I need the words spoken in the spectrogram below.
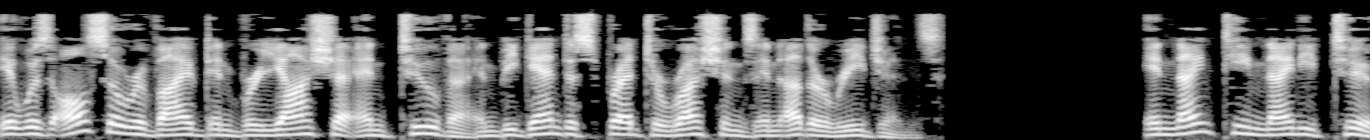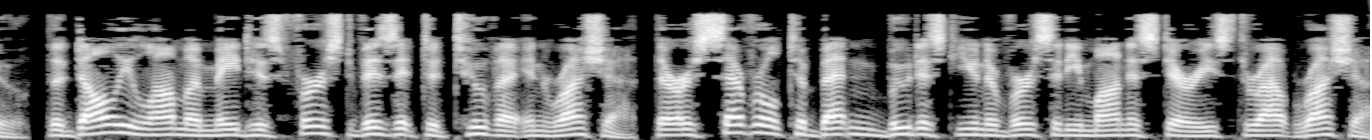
It was also revived in Buryatia and Tuva and began to spread to Russians in other regions. In 1992, the Dalai Lama made his first visit to Tuva in Russia. There are several Tibetan Buddhist university monasteries throughout Russia,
